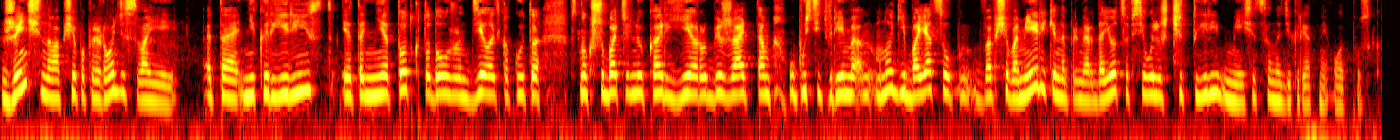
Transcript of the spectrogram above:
Женщина вообще по природе своей это не карьерист, это не тот, кто должен делать какую-то сногсшибательную карьеру, бежать там, упустить время. Многие боятся, вообще в Америке, например, дается всего лишь 4 месяца на декретный отпуск.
